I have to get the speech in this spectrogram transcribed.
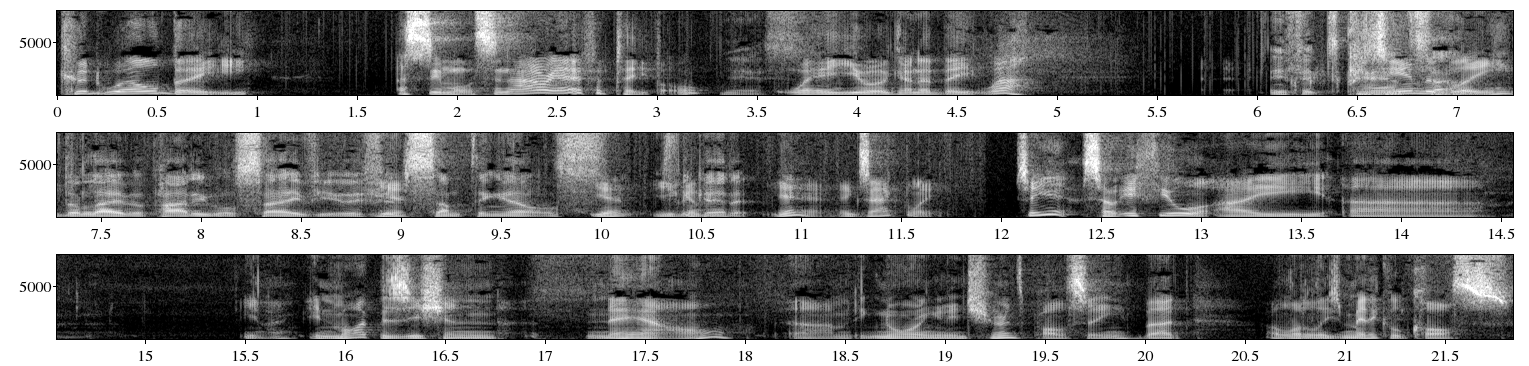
could well be a similar scenario for people, Yes. where you are going to be well. If it's Presumably- cancer, the Labor Party will save you. If Yes. it's something else, Yeah, you forget can, it. Yeah, exactly. So yeah, so if you're a, uh, you know, in my position now, um, ignoring an insurance policy, but a lot of these medical costs,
